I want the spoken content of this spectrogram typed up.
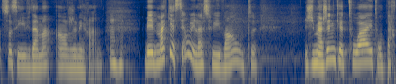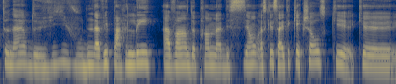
Ça, c'est évidemment en général. Mm-hmm. Mais ma question est la suivante. J'imagine que toi et ton partenaire de vie, vous n'avez parlé avant de prendre la décision. Est-ce que ça a été quelque chose qui, que,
